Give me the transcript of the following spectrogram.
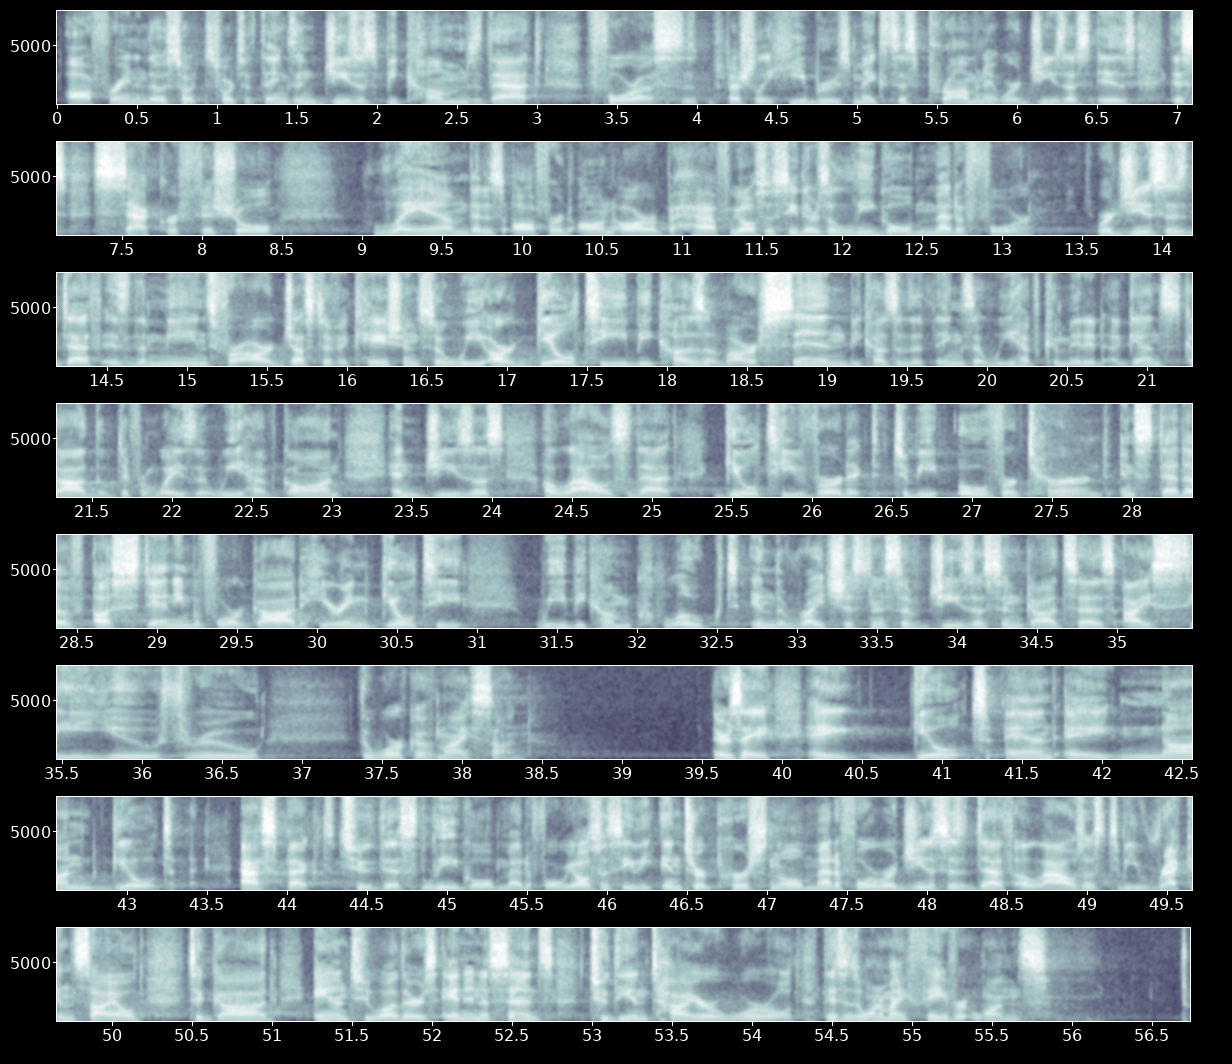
offering and those sorts of things and jesus becomes that for us especially hebrews makes this prominent where jesus is this sacrificial lamb that is offered on our behalf. We also see there's a legal metaphor where Jesus' death is the means for our justification. So we are guilty because of our sin, because of the things that we have committed against God, the different ways that we have gone. And Jesus allows that guilty verdict to be overturned. Instead of us standing before God hearing guilty, we become cloaked in the righteousness of Jesus, and God says, I see you through the work of my Son. There's a, a guilt and a non guilt aspect to this legal metaphor. We also see the interpersonal metaphor where Jesus' death allows us to be reconciled to God and to others, and in a sense, to the entire world. This is one of my favorite ones.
